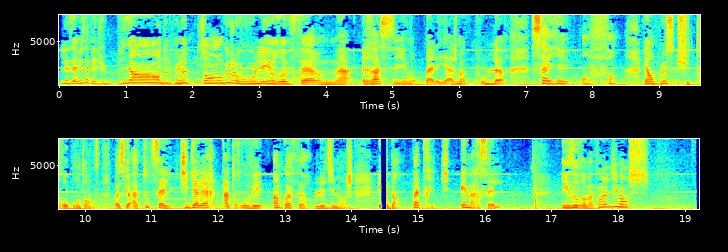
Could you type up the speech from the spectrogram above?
Les amis, ça fait du bien depuis le temps que je voulais refaire ma racine, mon balayage, ma couleur. Ça y est, enfin. Et en plus, je suis trop contente parce que à toutes celles qui galèrent à trouver un coiffeur le dimanche, eh ben Patrick et Marcel, ils ouvrent maintenant le dimanche.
